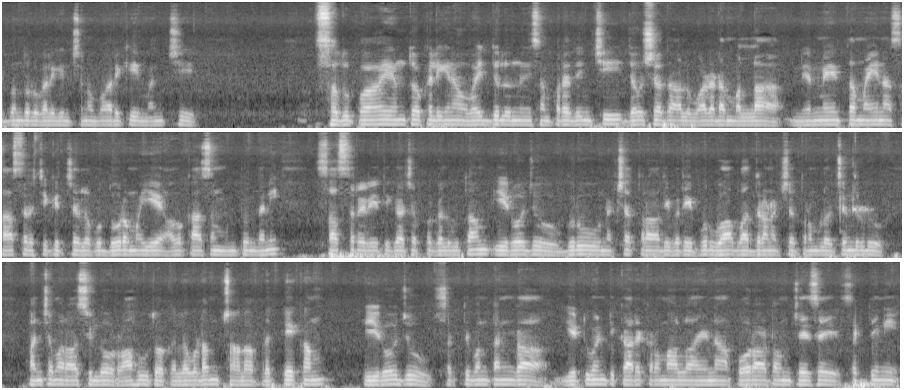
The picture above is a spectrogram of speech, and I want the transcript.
ఇబ్బందులు కలిగించిన వారికి మంచి సదుపాయంతో కలిగిన వైద్యులని సంప్రదించి ఔషధాలు వాడడం వల్ల నిర్ణీతమైన శస్త్రచికిత్సలకు దూరమయ్యే అవకాశం ఉంటుందని శాస్త్రరీతిగా చెప్పగలుగుతాం. ఈరోజు గురువు నక్షత్రాధిపతి పూర్వభద్ర నక్షత్రంలో చంద్రుడు పంచమ రాశిలో రాహుతో కలవడం చాలా ప్రత్యేకం. ఈరోజు శక్తివంతంగా ఎటువంటి కార్యక్రమాల్లో అయినా పోరాటం చేసే శక్తిని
